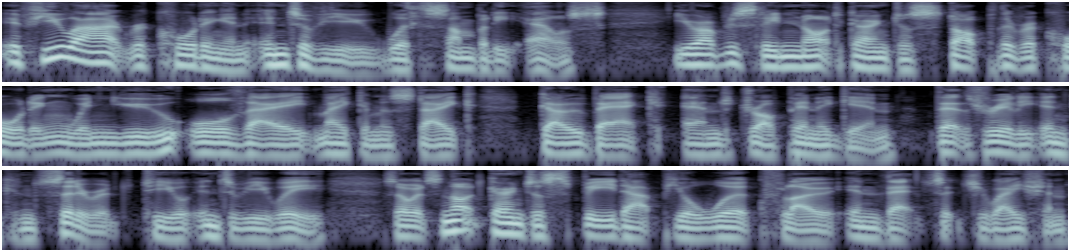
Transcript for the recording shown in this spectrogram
If you are recording an interview with somebody else, you're obviously not going to stop the recording when you or they make a mistake, go back and drop in again. That's really inconsiderate to your interviewee. So it's not going to speed up your workflow in that situation.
